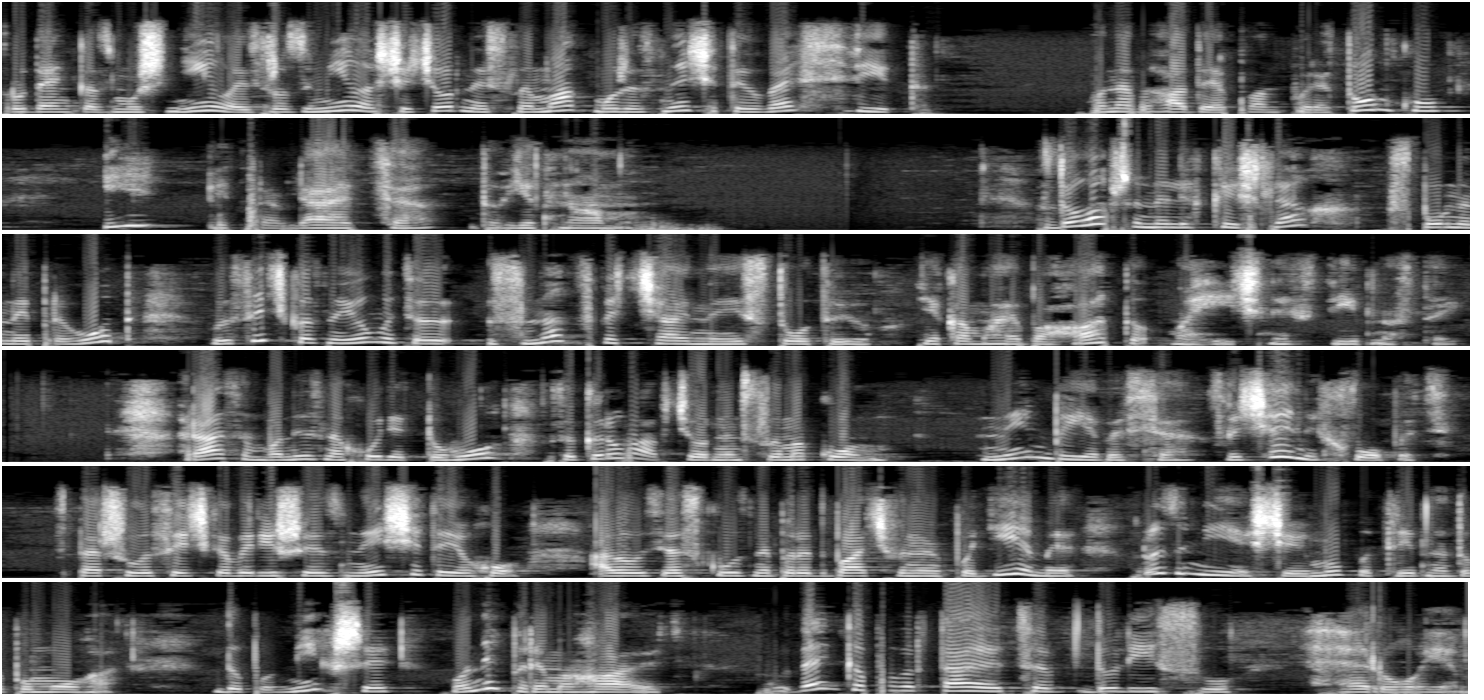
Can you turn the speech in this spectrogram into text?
Руденька змужніла і зрозуміла, що чорний слимак може знищити весь світ. Вона вигадує план порятунку і відправляється до В'єтнаму. Здолавши нелегкий шлях, сповнений пригод, лисичка знайомиться з надзвичайною істотою, яка має багато магічних здібностей. Разом вони знаходять того, хто керував чорним слимаком. Ним виявився звичайний хлопець. Спершу лисичка вирішує знищити його, але у зв'язку з непередбачуваними подіями розуміє, що йому потрібна допомога. Допомігши, вони перемагають. Худенька повертається до лісу героєм.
